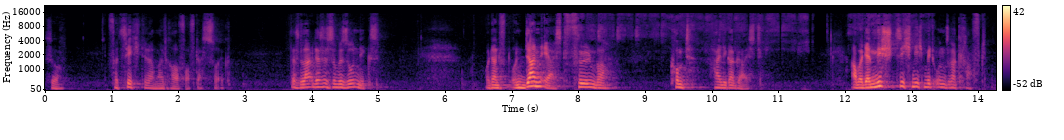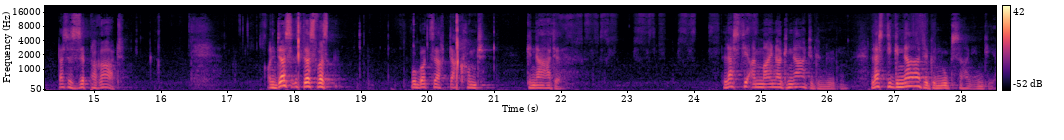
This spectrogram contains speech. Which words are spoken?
So, verzichte da mal drauf auf das Zeug. Das, das ist sowieso nichts. Und dann, und dann erst füllen wir, kommt Heiliger Geist. Aber der mischt sich nicht mit unserer Kraft. Das ist separat. Und das ist das, was, wo Gott sagt, da kommt Gnade. Lass dir an meiner Gnade genügen. Lass die Gnade genug sein in dir.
